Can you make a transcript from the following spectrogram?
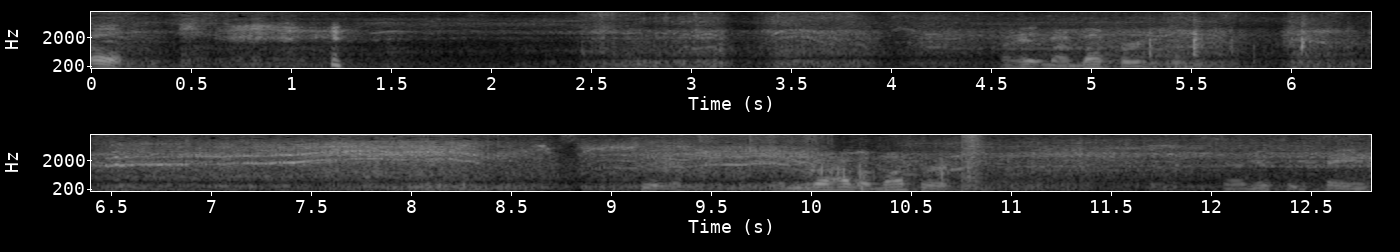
Oh. I hit my bumper. See, if you don't have a bumper, I guess it pays.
